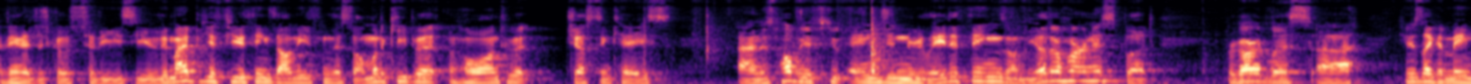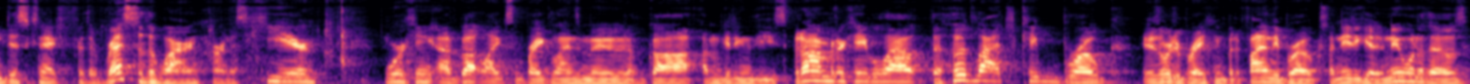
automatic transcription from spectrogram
I think that just goes to the ECU. There might be a few things I'll need from this, so I'm gonna keep it and hold on to it just in case. And there's probably a few engine related things on the other harness, but regardless, uh, here's like a main disconnect for the rest of the wiring harness here working. I've got like some brake lines moved. I've got, I'm getting the speedometer cable out. The hood latch cable broke. It was already breaking, but it finally broke. So I need to get a new one of those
